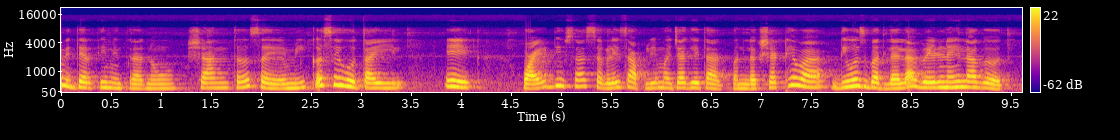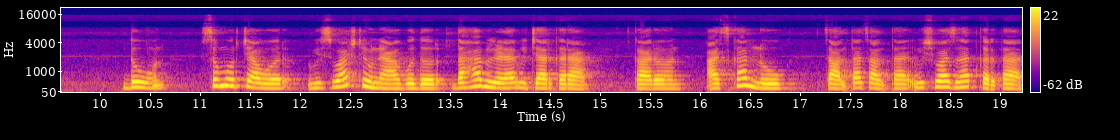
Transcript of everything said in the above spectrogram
विद्यार्थी मित्रांनो शांत संयमी कसे होता येईल? एक वाईट दिवसात सगळेच आपली मजा घेतात पण लक्षात ठेवा दिवस बदलायला वेळ नाही लागत. दोन समोरच्यावर विश्वास ठेवण्या अगोदर दहा वेळा विचार करा कारण आजकाल लोक चालता चालता विश्वासघात करतात.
